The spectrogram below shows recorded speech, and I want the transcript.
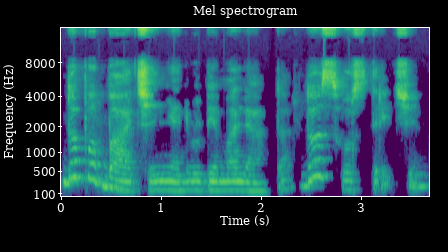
До побачення, любі малята, до зустрічі!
